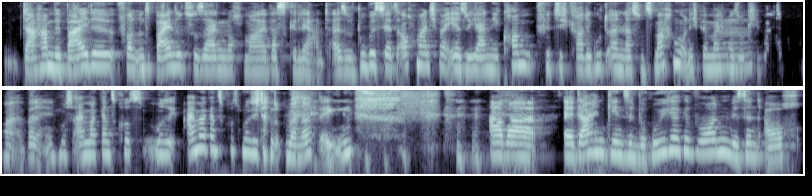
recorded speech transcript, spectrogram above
da haben wir beide von uns beiden sozusagen noch mal was gelernt. Also du bist jetzt auch manchmal eher so, ja, nee, komm, fühlt sich gerade gut an, lass uns machen. Und ich bin manchmal so, Mhm. okay, warte mal, warte, ich muss einmal ganz kurz, muss ich einmal ganz kurz muss ich darüber nachdenken. Aber äh, dahingehend sind wir ruhiger geworden. Wir sind auch,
